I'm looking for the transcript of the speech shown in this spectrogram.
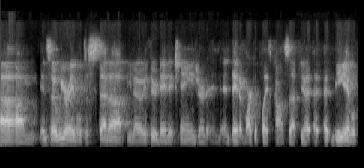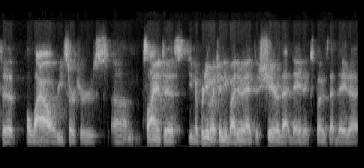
Um, and so we were able to set up, you know, through data exchange or, and, and data marketplace concept, you know, being able to allow researchers, um, scientists, you know, pretty much anybody doing it to share that data, expose that data,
